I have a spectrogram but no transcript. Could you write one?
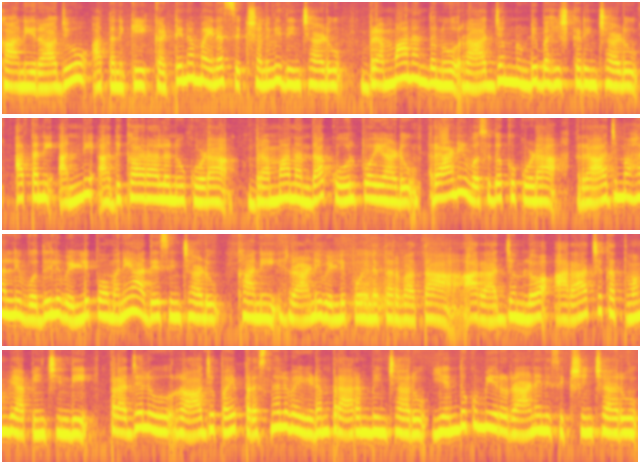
కానీ రాజు అతనికి కఠినమైన శిక్షను విధించాడు. బ్రహ్మానందను రాజ్యం నుండి బహిష్కరించాడు. అతని అన్ని అధికారాలను కూడా బ్రహ్మానంద కోల్పోయాడు. రాణి వసుదకు కూడా రాజ్మహల్ని వదిలి వెళ్ళిపోమని ఆదేశించాడు. కానీ రాణి వెళ్ళిపోయిన తర్వాత ఆ రాజ్యంలో అరాచకత్వం వ్యాపించింది. ప్రజలు రాజుపై ప్రశ్నలు వేయడం ప్రారంభించారు. ఎందుకు మీరు రాణిని శిక్షించారు?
